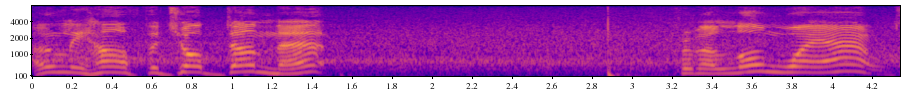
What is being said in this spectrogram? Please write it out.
Only half the job done there. From a long way out.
